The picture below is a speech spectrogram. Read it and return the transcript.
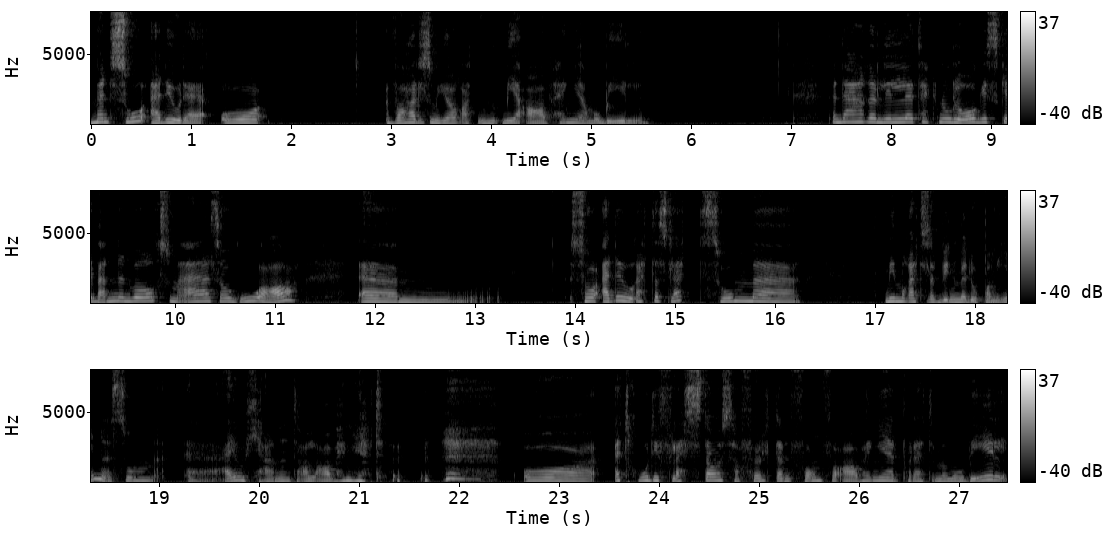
Men så er det jo det Og hva er det som gjør at vi er avhengig av mobilen? Den der lille teknologiske vennen vår som er så god å ha. Um, så er det jo rett og slett som uh, Vi må rett og slett begynne med dopaminet, som uh, er jo kjernen til all avhengighet. Og jeg tror de fleste av oss har følt en form for avhengighet på dette med mobil.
